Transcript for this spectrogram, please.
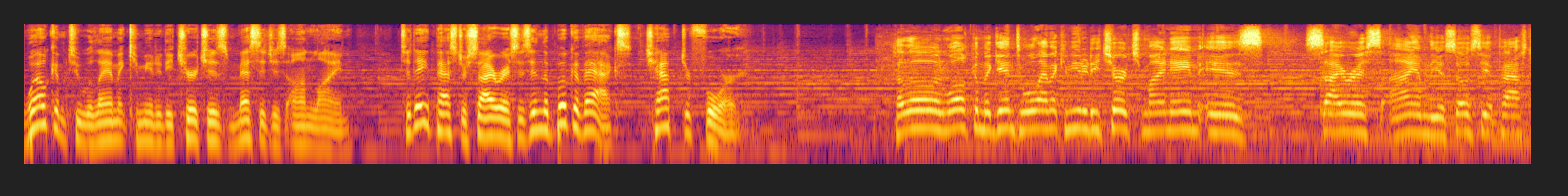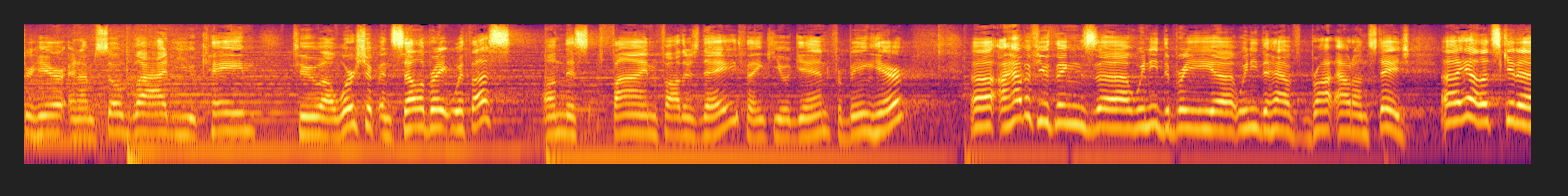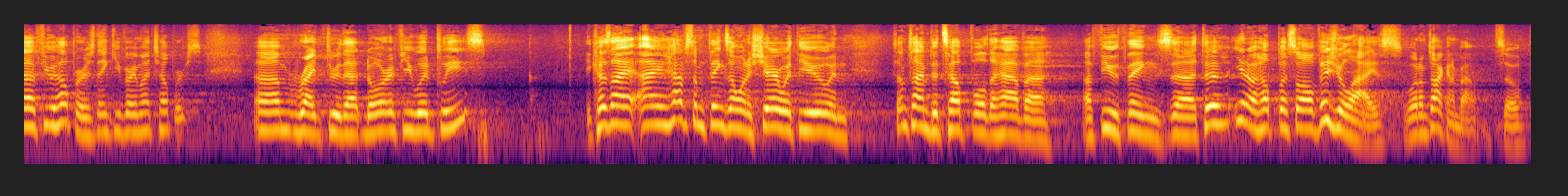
Welcome to Willamette Community Church's Messages Online. Today, Pastor Cyrus is in the book of Acts, chapter 4. Hello and welcome again to Willamette Community Church. My name is Cyrus. I am the associate pastor here, and I'm so glad you came to uh, worship and celebrate with us on this fine Father's Day. Thank you again for being here. Uh, I have a few things uh, we need to be, uh, we need to have brought out on stage. Uh, yeah, let's get a few helpers. Thank you very much, helpers. Um, right through that door, if you would, please. Because I, I have some things I want to share with you, and sometimes it's helpful to have a, a few things uh, to you know help us all visualize what I'm talking about. So,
